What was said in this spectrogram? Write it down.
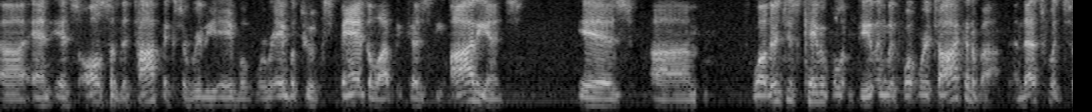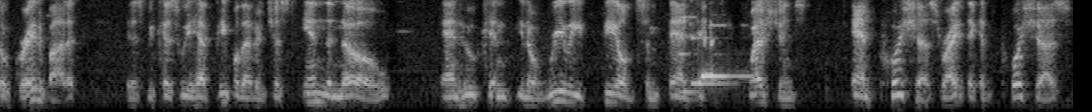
uh, and it's also the topics are really able. We're able to expand a lot because the audience is. Um, well, they're just capable of dealing with what we're talking about, and that's what's so great about it is because we have people that are just in the know and who can, you know, really field some fantastic questions and push us, right? They can push us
